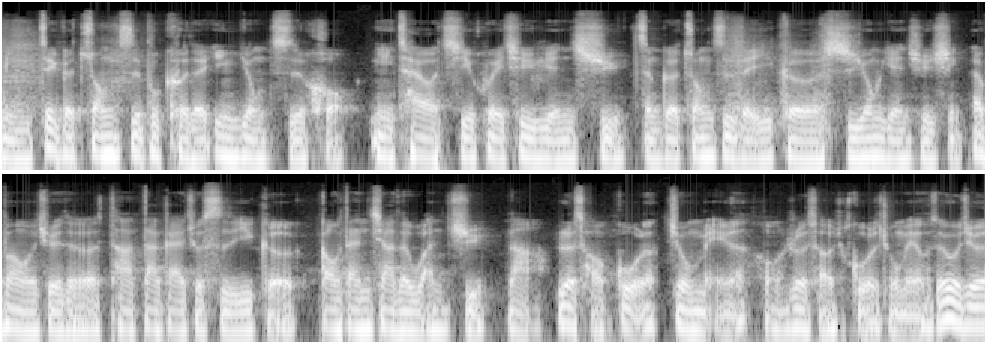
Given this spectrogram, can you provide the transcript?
你这个装置不可的应用之后，你才有机会去延续整个装置的一个使用延续性。要不然，我觉得它大概就是一个高单价的玩具，那热潮过了就没了哦，热潮就过了就没有。所以我觉得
